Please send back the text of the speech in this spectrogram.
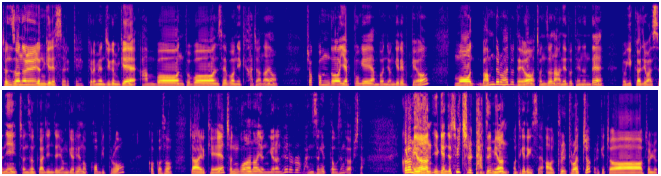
전선을 연결했어. 이렇게. 그러면 지금 이게 한 번, 두 번, 세 번 이렇게 가잖아요. 조금 더 예쁘게 한번 연결해 볼게요. 뭐 마음대로 해도 돼요. 전선 안 해도 되는데 여기까지 왔으니 전선까지 이제 연결해 놓고 밑으로 꺾어서 자 이렇게 전구 하나 연결한 회로를 완성했다고 생각합시다. 그러면 이게 이제 스위치를 닫으면 어떻게 되겠어요? 아, 불 들어왔죠? 이렇게 쫙 전류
